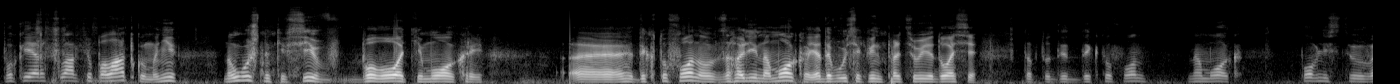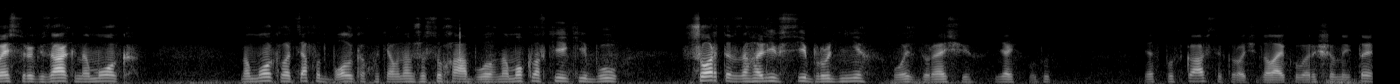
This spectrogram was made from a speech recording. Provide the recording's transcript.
Поки я розклав цю палатку, мені наушники всі в болоті, мокрі. Е, диктофон взагалі намок, я дивлюсь, як він працює досі. Тобто диктофон намок. Повністю весь рюкзак намок. Намокла ця футболка, хоча вона вже суха була. Намокла в тій, який був. Шорти взагалі всі брудні. Ось, до речі, я отут я спускався, коротше, далеко вирішив не йти.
